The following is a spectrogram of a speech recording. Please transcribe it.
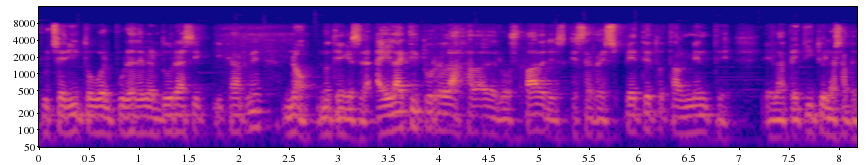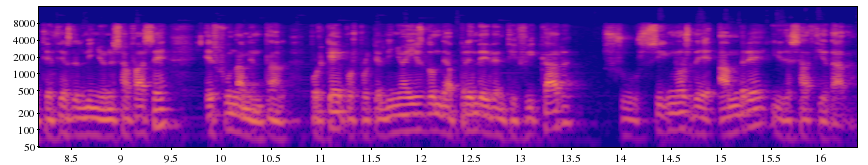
pucherito o el puré de verduras y, carne. No, no tiene que ser. Ahí la actitud relajada de los padres, que se respete totalmente el apetito y las apetencias del niño en esa fase, es fundamental. ¿Por qué? Pues porque el niño ahí es donde aprende a identificar sus signos de hambre y de saciedad.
